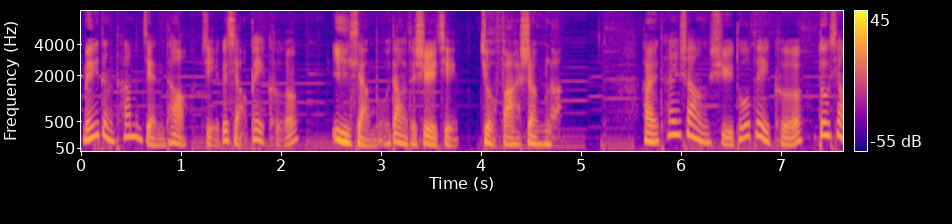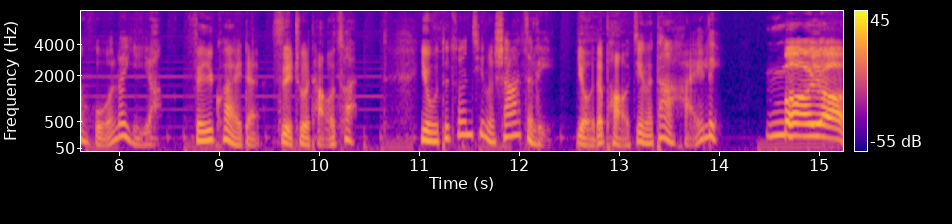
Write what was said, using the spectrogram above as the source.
没等他们捡到几个小贝壳，意想不到的事情就发生了。海滩上许多贝壳都像活了一样，飞快地四处逃窜。有的钻进了沙子里，有的跑进了大海里。妈呀，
